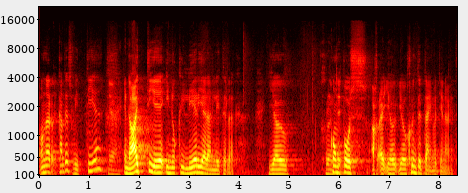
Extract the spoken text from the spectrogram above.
onderkant is of die tee. Ja. En daai tee inokuleer jy dan letterlik jou groente kompos, ag eh, jou jou groentetuin wat jy nou het.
